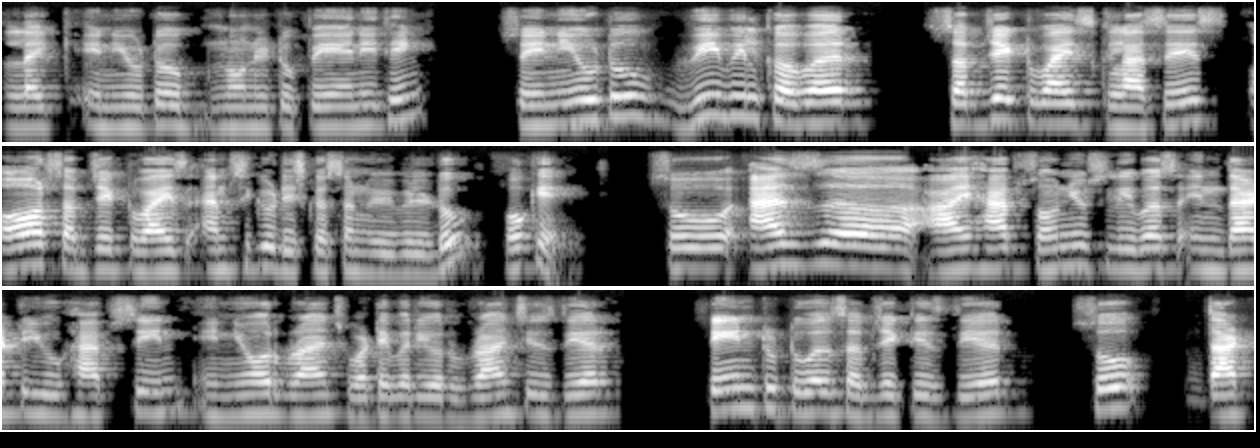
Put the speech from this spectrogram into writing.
like in youtube no need to pay anything so in youtube we will cover subject wise classes or subject wise mcq discussion we will do okay? So as uh, i have shown you syllabus in that you have seen in your branch whatever your branch is there 10 to 12 subject is there. So that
